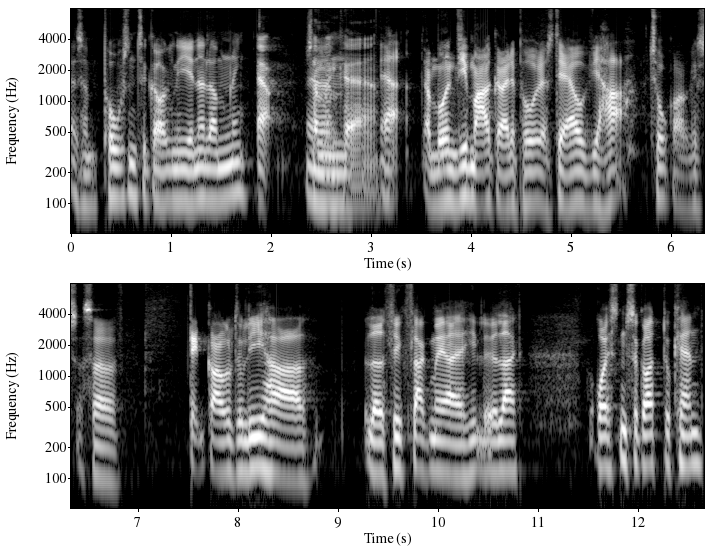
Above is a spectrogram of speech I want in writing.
altså, posen til goglen i enden af lommen. Ikke? Ja, så man Øhm, kan... Ja, og måden vi meget gør det på, altså, det er jo, at vi har to goggles, og så den goggle, du lige har lavet flikflak med, er helt ødelagt. Ryst den så godt du kan,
